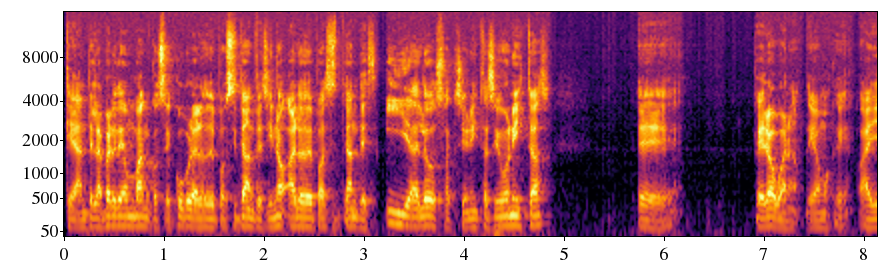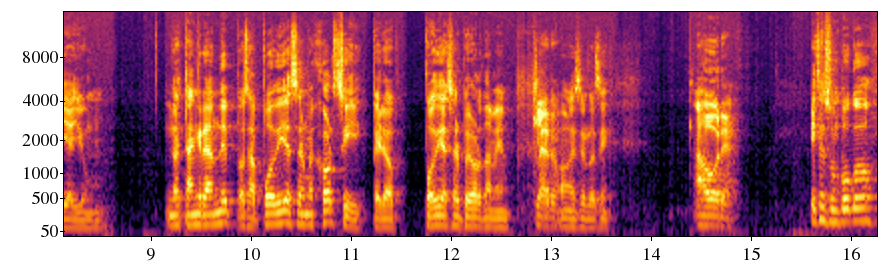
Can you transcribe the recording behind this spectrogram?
que ante la pérdida de un banco se cubra a los depositantes, y no a los depositantes y a los accionistas y bonistas. Eh, pero bueno, digamos que ahí hay un... No es tan grande, o sea, podía ser mejor, sí, pero podía ser peor también. Claro. Vamos a decirlo así. Ahora, este es un poco,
